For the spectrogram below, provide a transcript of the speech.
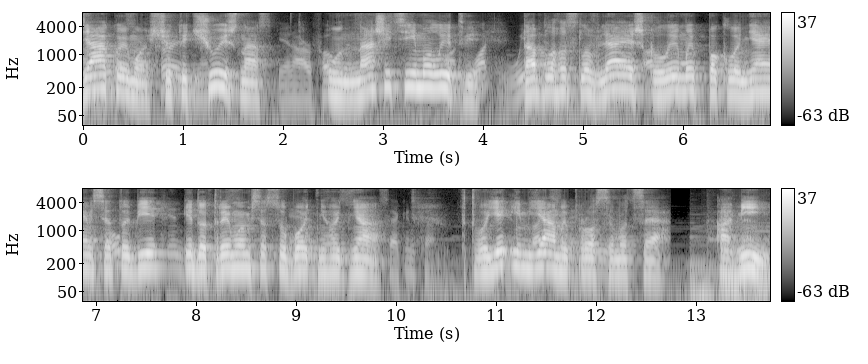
Дякуємо, що ти чуєш нас у нашій цій молитві та благословляєш, коли ми поклоняємося тобі і дотримуємося суботнього дня. В Твоє ім'я ми просимо це. Амінь.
